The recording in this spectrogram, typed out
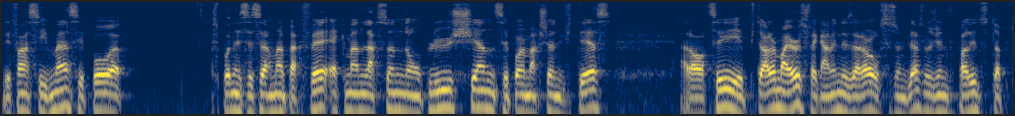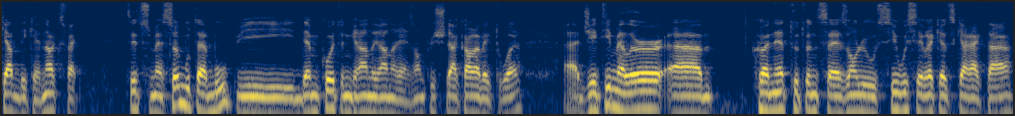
défensivement, c'est pas, pas nécessairement parfait. Ekman Larson non plus. Shen, c'est pas un marchand de vitesse. Alors, tu sais, puis Tyler Myers fait quand même des erreurs aussi sur une glace. Là, je viens de vous parler du top 4 des Canucks. Fait tu tu mets ça bout à bout, puis Demko est une grande, grande raison. Puis je suis d'accord avec toi. Euh, JT Miller euh, connaît toute une saison lui aussi. Oui, c'est vrai qu'il a du caractère.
